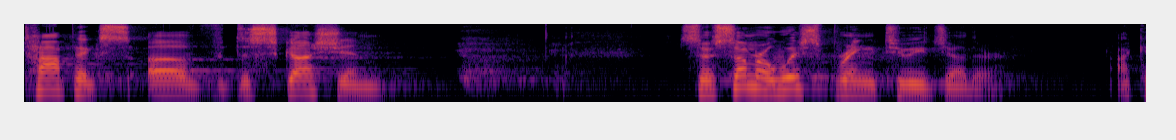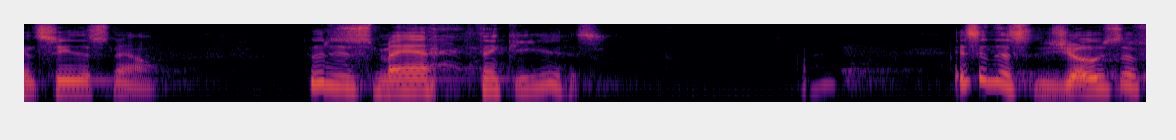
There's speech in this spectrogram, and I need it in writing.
topics of discussion. So some are whispering to each other. I can see this now. Who does this man think he is? Isn't this Joseph,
